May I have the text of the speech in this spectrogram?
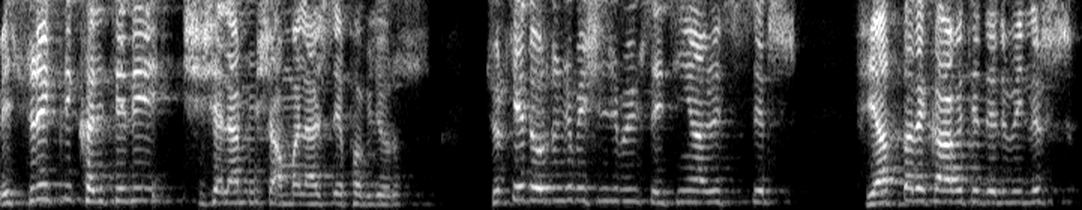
Ve sürekli kaliteli şişelenmiş ambalajlı yapabiliyoruz. Türkiye dördüncü, beşinci büyük zeytinyağı üreticisidir. Fiyatla rekabet edebilir.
